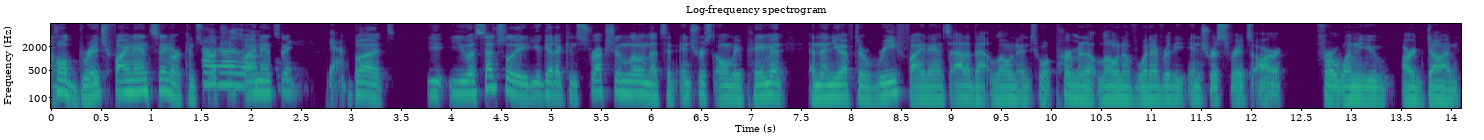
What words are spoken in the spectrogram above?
called bridge financing or construction Oh, financing. Yeah. But you, you essentially you get a construction loan that's an interest only payment and then you have to refinance out of that loan into a permanent loan of whatever the interest rates are for when you are done.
